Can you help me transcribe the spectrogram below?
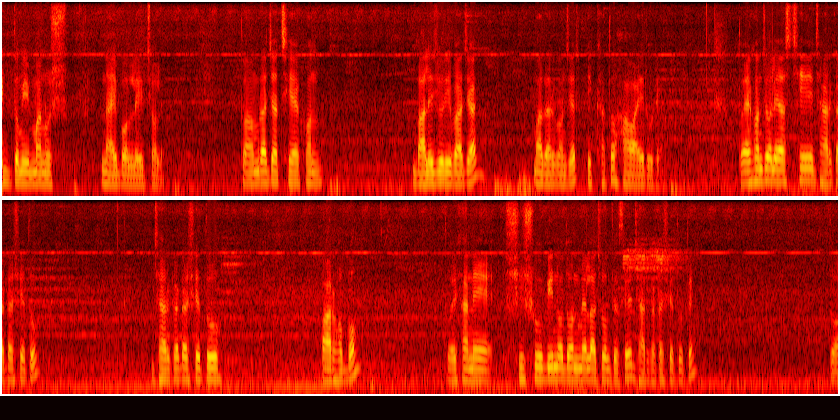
একদমই মানুষ নাই বললেই চলে। তো আমরা যাচ্ছি এখন বালিজুরি বাজার, মাদারগঞ্জের বিখ্যাত হাওয়াই রুটে তো এখন চলে আসছি ঝাড়কাটা সেতু। ঝাড়কাটা সেতু পার হব। তো এখানে শিশু বিনোদন মেলা চলতেছে ঝাড়কাটা সেতুতে। তো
